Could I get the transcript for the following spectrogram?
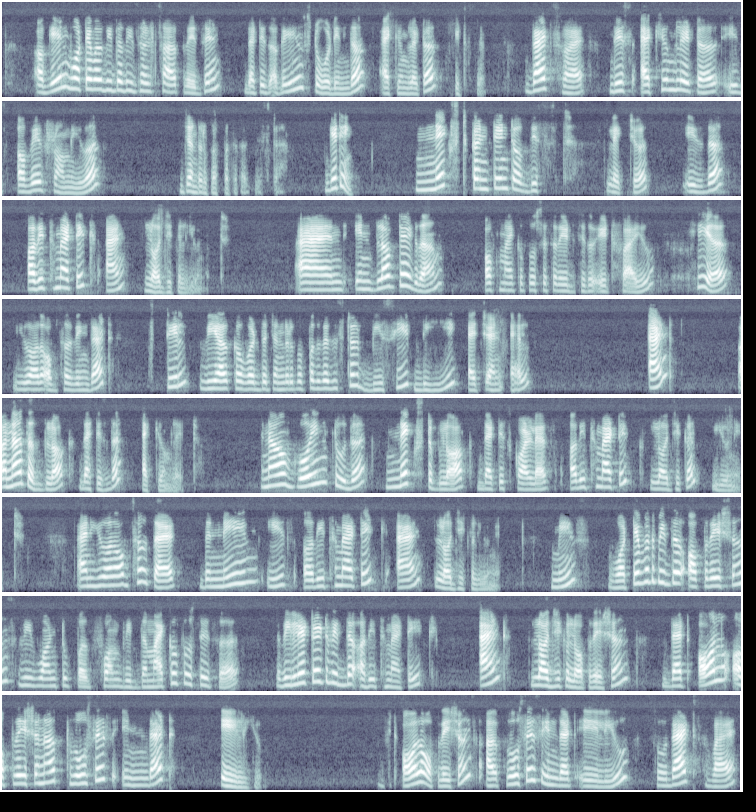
again whatever be the results are present that is again stored in the accumulator itself. That is why this accumulator is away from your general purpose register. Getting? Next content of this lecture is the arithmetic and logical unit. And in block diagram of microprocessor 8085, here you are observing that still we are covered the general purpose register B, C, D, E, H and L and another block that is the accumulator. Now going to the next block that is called as arithmetic logical unit and you are observe that the name is arithmetic and logical unit means whatever be the operations we want to perform with the microprocessor related with the arithmetic and logical operation that all operation are processed in that ALU. All operations are processed in that ALU. So, that is why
